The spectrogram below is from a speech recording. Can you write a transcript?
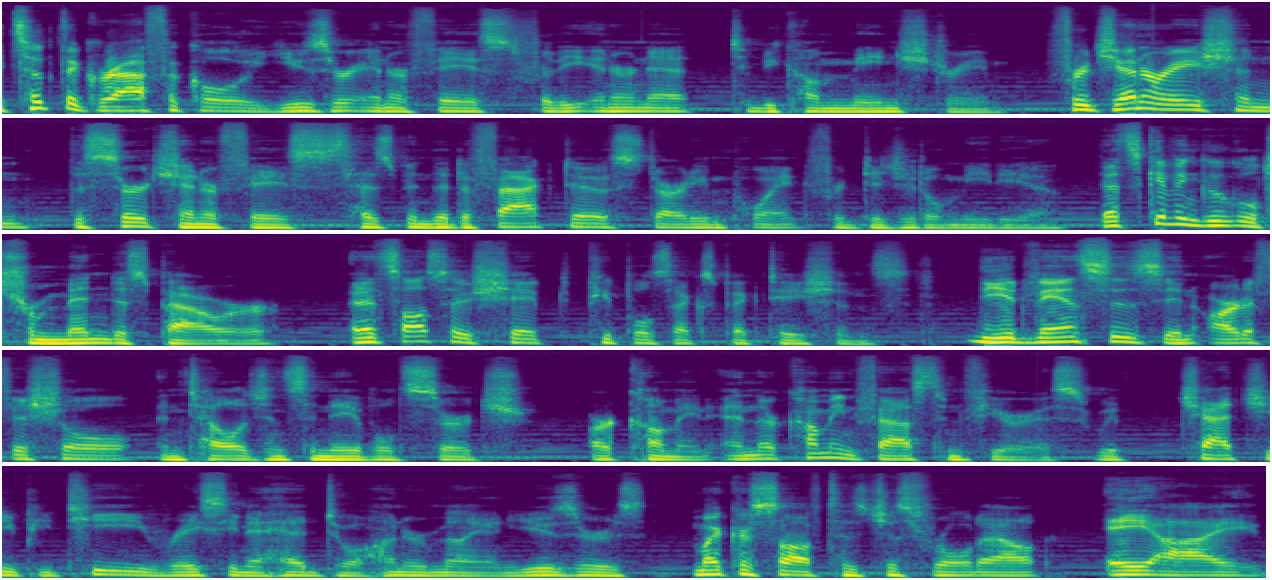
It took the graphical user interface for the internet to become mainstream. For a generation, the search interface has been the de facto starting point for digital media. That's given Google tremendous power, and it's also shaped people's expectations. The advances in artificial intelligence enabled search are coming, and they're coming fast and furious. With ChatGPT racing ahead to 100 million users, Microsoft has just rolled out AI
